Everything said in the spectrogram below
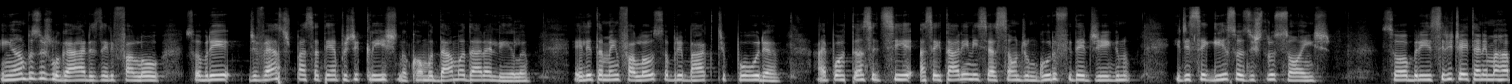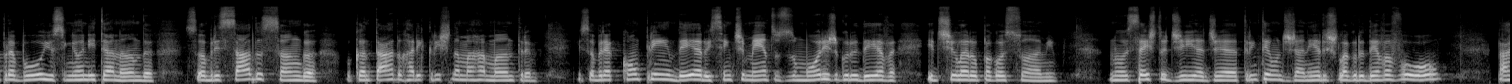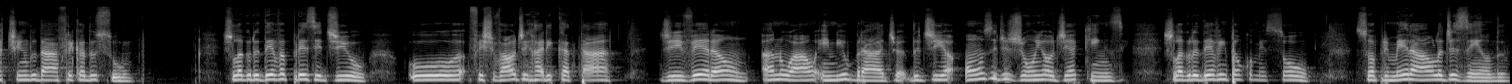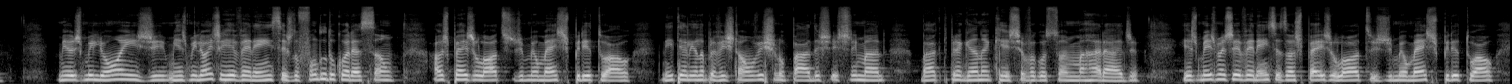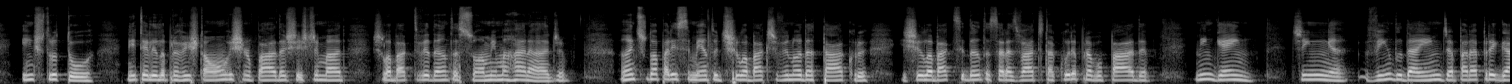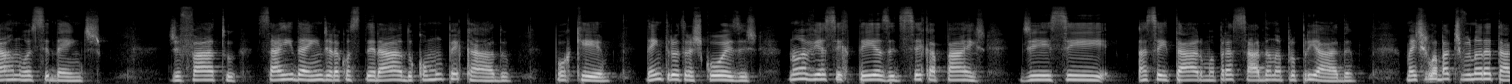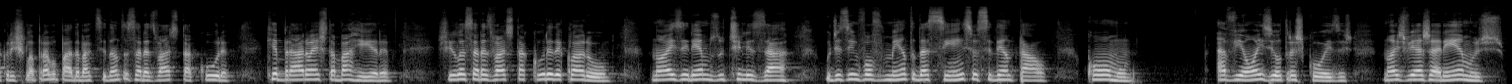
Em ambos os lugares, ele falou sobre diversos passatempos de Krishna, como Damodara Lila. Ele também falou sobre Bhakti Pura, a importância de se aceitar a iniciação de um guru fidedigno e de seguir suas instruções. Sobre Sri Chaitanya Mahaprabhu e o Senhor Nityananda, sobre Sadhu Sangha, o cantar do Hare Krishna Mahamantra, e sobre a compreender os sentimentos, os humores de Gurudeva e de Shilarupa Goswami. No sexto dia, dia 31 de janeiro, Shila Gurudeva voou partindo da África do Sul. Shila Gurudeva presidiu o Festival de Harikata de verão anual em New Bradia, do dia 11 de junho ao dia 15. Shila Gurudeva então começou sua primeira aula dizendo: meus milhões de minhas milhões de reverências do fundo do coração aos pés de lótus de meu mestre espiritual, Nitya Pravistam Vishnupada Shrimad Bhakti Pragana Keshava Goswami Maharaja, e as mesmas reverências aos pés de lótus de meu mestre espiritual instrutor, Nitya Pravistam Vishnupada Shrimad Shila Bhakti Vedanta Swami Maharaja. Antes do aparecimento de Shila Bhakti Vinoda Thakura e Shila Bhakti Siddhanta Sarasvati Thakura Prabhupada, ninguém tinha vindo da Índia para pregar no Ocidente. De fato, sair da Índia era considerado como um pecado, porque, dentre outras coisas, não havia certeza de ser capaz de se aceitar uma praçada inapropriada. Mas Shila Bhaktivinoda Thakur e Shila Prabhupada Bhaktisiddhanta Sarasvati Thakura quebraram esta barreira. Shila Sarasvati Thakura declarou: Nós iremos utilizar o desenvolvimento da ciência ocidental como aviões e outras coisas. Nós viajaremos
